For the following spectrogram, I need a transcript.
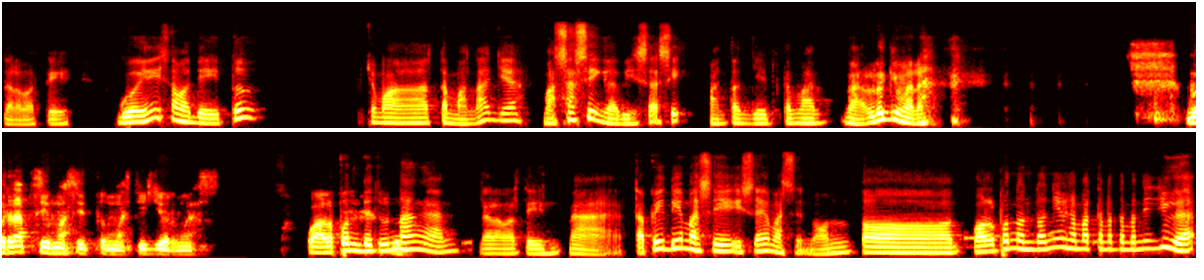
dalam arti. Gue ini sama dia itu cuma teman aja. Masa sih nggak bisa sih mantan jadi teman? Nah, lu gimana? Berat sih mas itu mas jujur mas. Walaupun dia tunangan dalam arti. Nah, tapi dia masih istilahnya masih nonton. Walaupun nontonnya sama teman-temannya juga.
